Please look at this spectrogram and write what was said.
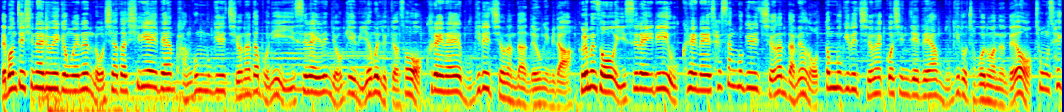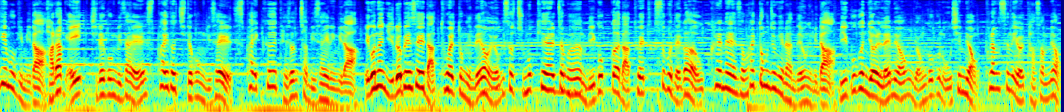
네 번째 시나리오의 경우에는 러시아가 시리아에 대한 방공 무기를 지원하다 보니 이스라엘은 여기에 위협을 느껴서 우크라이나에 무기를 지원한다는 내용입니다. 그러면서 이스라엘이 우크라이나에 살상 무기를 지원한다면 어떤 무기를 지원할 것인지에 대한 무기도 적어놓았는데요. 총 3개 무기입니다. 바락 8 지대공 미사일, 스파이더 지대공 미사일, 스파이크 대전차 미사일입니다. 이거는 유럽에서의 나토 활동인데요. 여기서 주목해야 할 점은 미국과 나토의 특수부대가 우크라이나에서 활동 중이라는 내용입니다. 미국은 14명, 영국은 50명, 프랑스는 15명,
